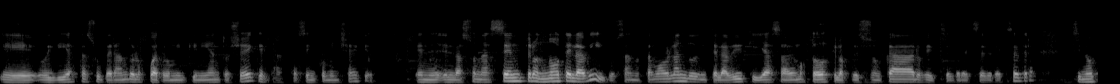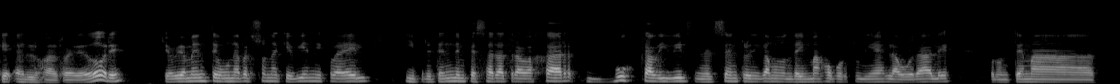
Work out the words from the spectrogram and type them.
eh, hoy día está superando los 4.500 shekels, hasta 5.000 shekels. En, en, la zona centro, no Tel Aviv, o sea, no estamos hablando de Tel Aviv, que ya sabemos todos que los precios son caros, etcétera, etcétera, etcétera, sino que en los alrededores, que obviamente una persona que viene a Israel y pretende empezar a trabajar, busca vivir en el centro, digamos, donde hay más oportunidades laborales por un tema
